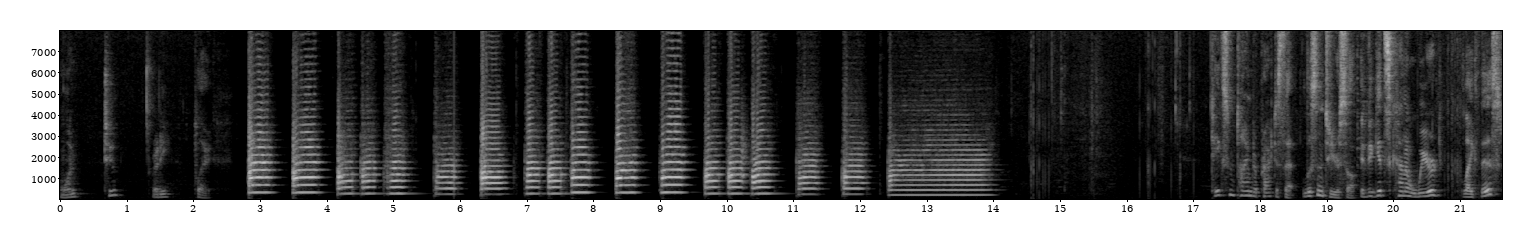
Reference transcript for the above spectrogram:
One, two, ready, play. Take some time to practice that. Listen to yourself. If it gets kind of weird like this,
